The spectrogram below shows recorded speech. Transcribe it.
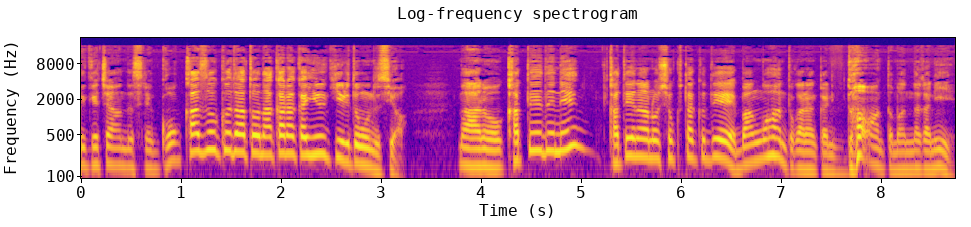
いけちゃうんですねご家族だとなかなか勇気いると思うんですよまあ、あの家庭でね家庭のあの食卓で晩ご飯とかなんかにドーンと真ん中に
